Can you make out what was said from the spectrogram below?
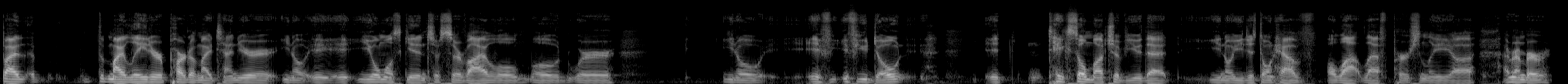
by the, my later part of my tenure, you know, it, it, you almost get into survival mode where, you know, if if you don't, it takes so much of you that you know you just don't have a lot left personally. Uh, I remember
